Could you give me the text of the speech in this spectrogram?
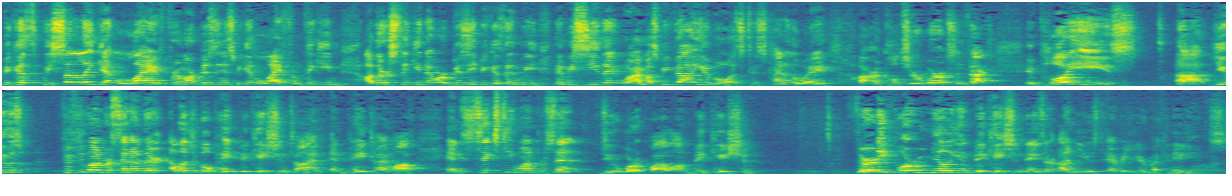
because we suddenly get life from our busyness. We get life from thinking others thinking that we're busy because then we then we see that well, I must be valuable. It's, kind of the way our culture works. In fact, employees uh, use 51% of their eligible paid vacation time and paid time off, and 61% do work while on vacation. 34 million vacation days are unused every year by Canadians.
